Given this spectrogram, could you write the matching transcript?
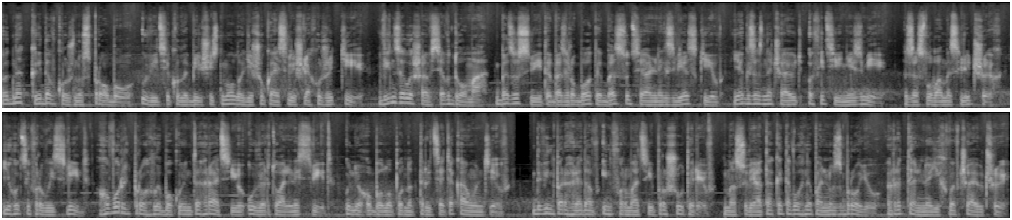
однак кидав кожну спробу. У віці, коли більшість молоді шукає свій шлях у житті, він залишався вдома, без освіти, без роботи, без соціальних зв'язків, як зазначають офіційні змі. За словами слідчих, його цифровий слід говорить про глибоку інтеграцію у віртуальний світ. У нього було понад 30 акаунтів, де він переглядав інформації про шутерів, масові атаки та вогнепальну зброю, ретельно їх вивчаючи.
